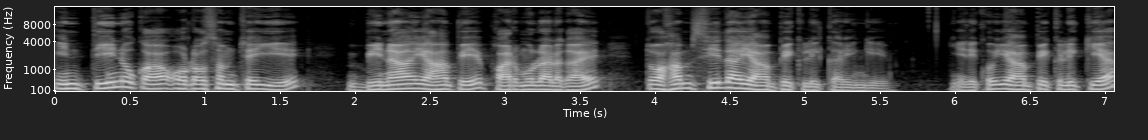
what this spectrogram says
इन तीनों का ऑटो सम चाहिए, बिना यहाँ पे फार्मूला लगाए तो हम सीधा यहाँ पे क्लिक करेंगे। ये देखो, यहाँ पे क्लिक किया।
